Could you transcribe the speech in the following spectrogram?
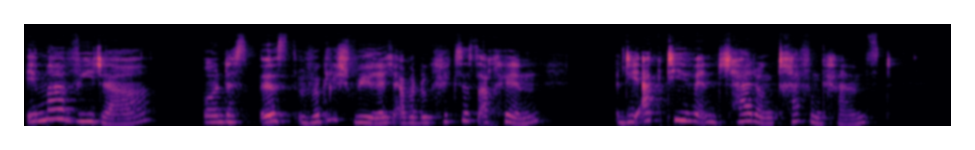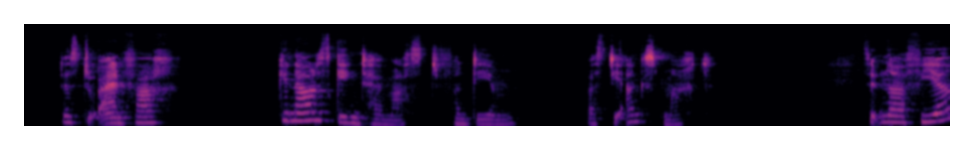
immer wieder, und es ist wirklich schwierig, aber du kriegst es auch hin, die aktive Entscheidung treffen kannst, dass du einfach genau das Gegenteil machst von dem, was die Angst macht. Tipp Nummer 4.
